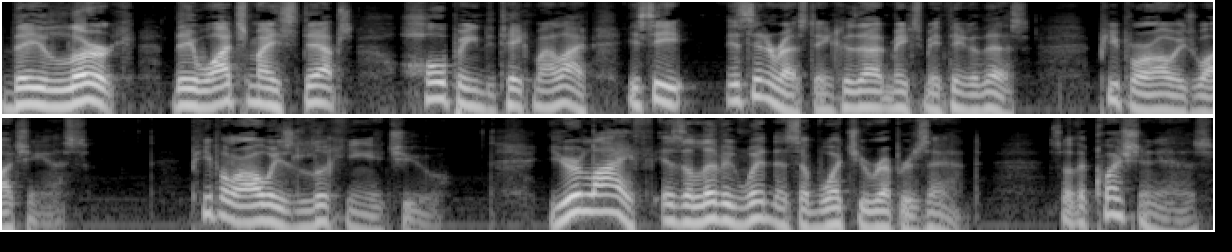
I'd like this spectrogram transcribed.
they lurk, they watch my steps, hoping to take my life. You see, It's interesting because that makes me think of this. People are always watching us. People are always looking at you. Your life is a living witness of what you represent. So the question is,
